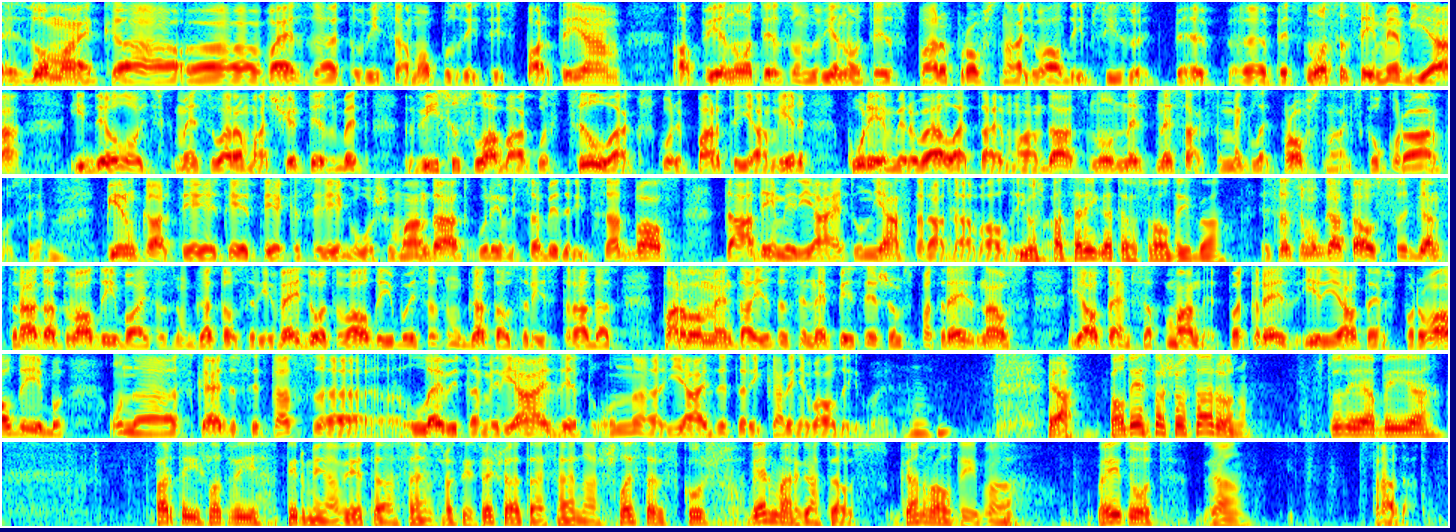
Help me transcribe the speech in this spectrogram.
Es domāju, ka uh, vajadzētu visām opozīcijas partijām apvienoties un vienoties par profesionāļu valdības izveidi. Pēc nosacījumiem, jā, ideoloģiski mēs varam atšķirties, bet visus labākos cilvēkus, kuri partijām ir, kuriem ir vēlētāju mandāts, nu, nesāksim meklēt profesionāļus kaut kur ārpusē. Pirmkārt, tie ir tie, tie, kas ir ieguvuši mandātu, kuriem ir sabiedrības atbalsts, tādiem ir jāiet un jāstrādā valdībā. Jūs pats arī gatavs valdībā? Es esmu gatavs gan strādāt valdībā, es esmu gatavs arī veidot valdību, es esmu gatavs arī strādāt parlamentā, ja tas ir nepieciešams. Patreiz nav jautājums ap mani, patreiz ir jautājums par valdību, un skaidrs ir tas, Levitam ir jāaiziet, un jāaiziet arī Kariņa valdībai. Mhm. Jā, paldies par šo sarunu. Studijā bija. Partijas Latvija pirmajā vietā saimnes frakcijas priekšētājs Ainārs Šlesers, kurš vienmēr gatavs gan valdībā veidot, gan strādāt.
